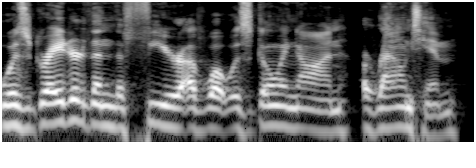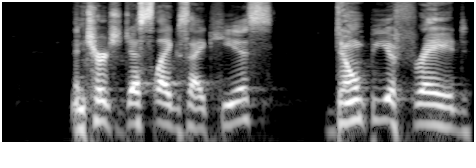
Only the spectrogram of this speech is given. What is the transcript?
was greater than the fear of what was going on around him. And, church, just like Zacchaeus, don't be afraid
